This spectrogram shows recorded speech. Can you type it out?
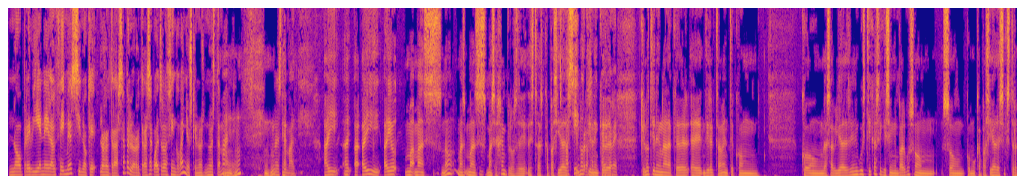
no previene el Alzheimer, sino que lo retrasa, pero lo retrasa cuatro o cinco años, que no, está mal. No está mal hay, hay, hay, hay más, ¿no? más, más, más ejemplos de, estas capacidades ah, que no tienen que ver, que no tienen nada que ver eh, directamente con con las habilidades lingüísticas y que sin embargo son, son como capacidades extra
